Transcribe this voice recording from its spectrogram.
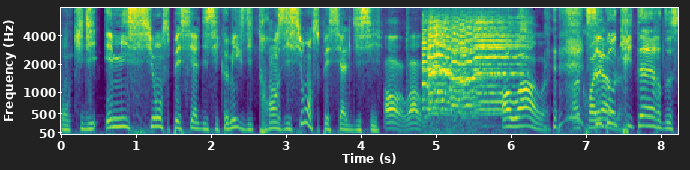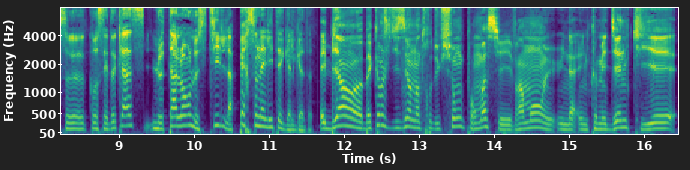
Bon, qui dit émission spéciale DC Comics dit transition spéciale DC. Oh waouh. Oh waouh. Incroyable. Second critère de ce conseil de classe, le talent, le style, la personnalité Gal Gadot. Eh bien, euh, bah, comme je disais en introduction, pour moi, c'est vraiment une, une comédienne qui est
